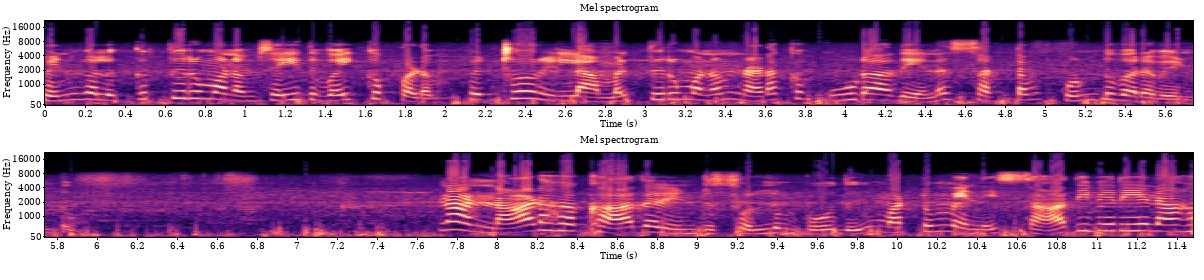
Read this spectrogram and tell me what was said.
பெண்களுக்கு திருமணம் செய்து வைக்கப்படும். பெற்றோர் இல்லாமல் திருமணம் நடக்கக்கூடாது என சட்டம் கொண்டு வர வேண்டும். நான் நாடக காதல் என்று சொல்லும்போது மட்டும் என்னை சாதிவெறியனாக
